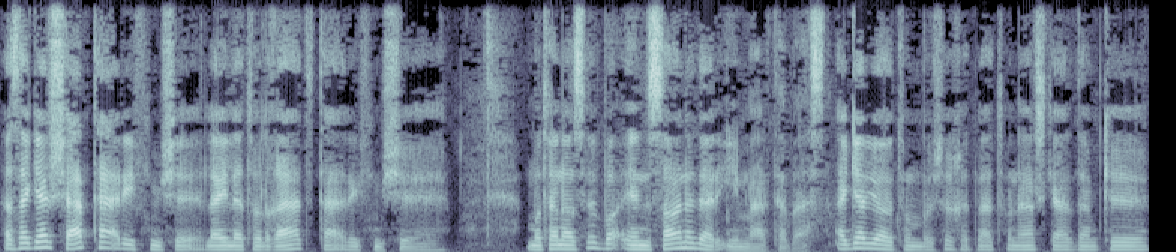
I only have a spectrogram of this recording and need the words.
پس اگر شب تعریف میشه لیلت القدر تعریف میشه متناسب با انسان در این مرتبه است. اگر یادتون باشه خدمتتون عرض کردم که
